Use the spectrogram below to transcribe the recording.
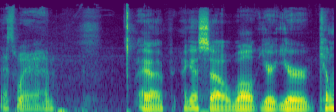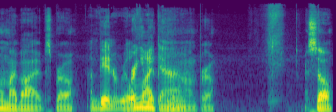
That's where I am. Uh, I guess so. Well, you're you're killing my vibes, bro. I'm being a real Bringing me down, bro. So,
